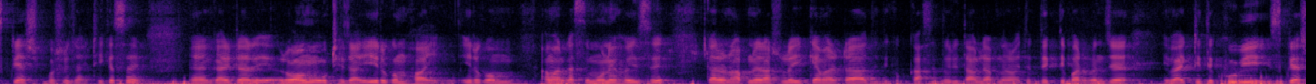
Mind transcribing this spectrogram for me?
স্ক্র্যাচ বসে যায়, ঠিক আছে? গাড়িটার রং উঠে যায়, এরকম হয়, এরকম আমার কাছে মনে হয়েছে। কারণ আপনার আসলে এই ক্যামেরাটা যদি খুব কাছে ধরি, তাহলে আপনারা হয়তো দেখতে পারবেন যে এই বাইকটিতে খুবই স্ক্র্যাচ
